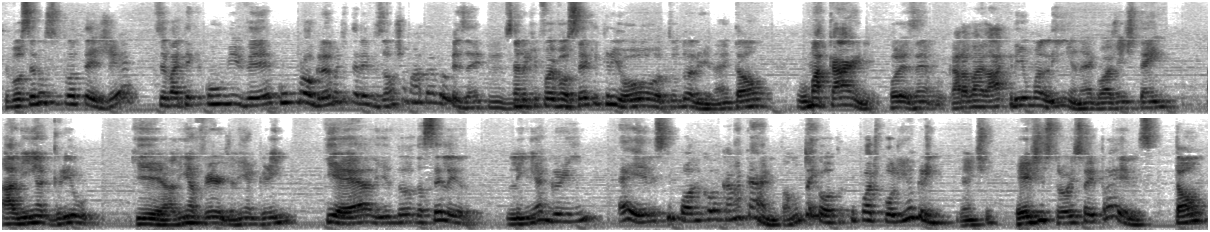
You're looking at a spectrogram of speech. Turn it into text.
Se você não se proteger, você vai ter que conviver com um programa de televisão chamado Agroresenha, uhum. sendo que foi você que criou tudo ali, né? Então, uma carne, por exemplo, o cara vai lá cria uma linha, né? Igual a gente tem a linha grill, que é a linha verde, a linha green, que é ali do, da celeira. Linha green é eles que podem colocar na carne. Então não tem outro que pode pôr linha green. A gente registrou isso aí para eles. Então,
